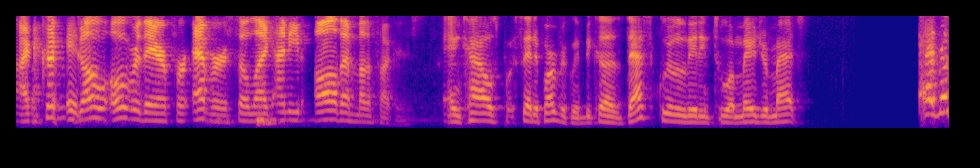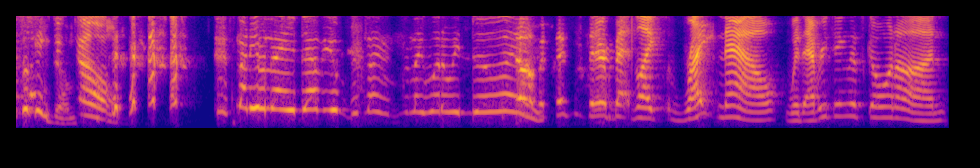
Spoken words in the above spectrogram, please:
I couldn't go over there forever, so like I need all them motherfuckers. And Kyle's said it perfectly because that's clearly leading to a major match at Wrestle Kingdom. No, It's not even AEW. It's like, like, what are we doing? no, but this is their bet. Like right now, with everything that's going on,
